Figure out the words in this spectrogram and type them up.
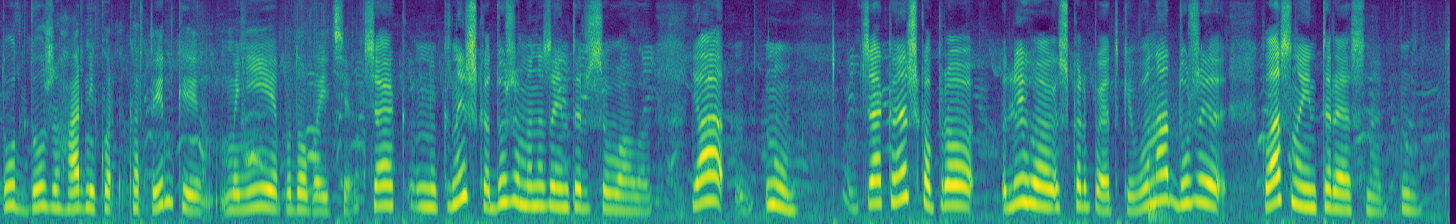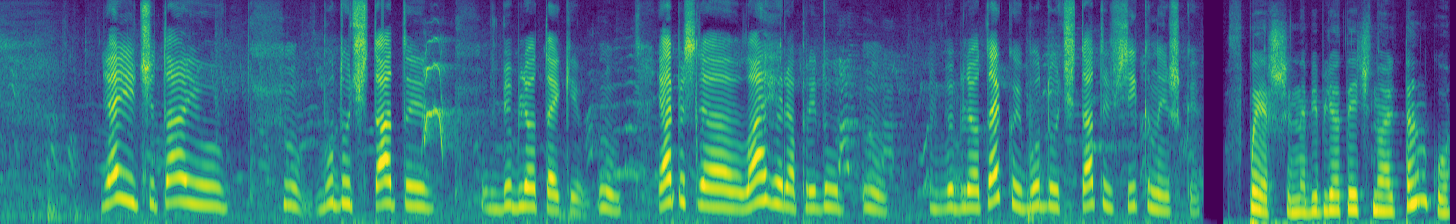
Тут дуже гарні картинки, мені подобається. Ця книжка дуже мене заінтересувала. Я, ну, ця книжка про Лігу шкарпетки. Вона дуже класна і інтересна. Ну, Я її читаю, ну, буду читати в бібліотеці. Ну, я після лагеря прийду ну, в бібліотеку і буду читати всі книжки. Вперше на бібліотечну альтанку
